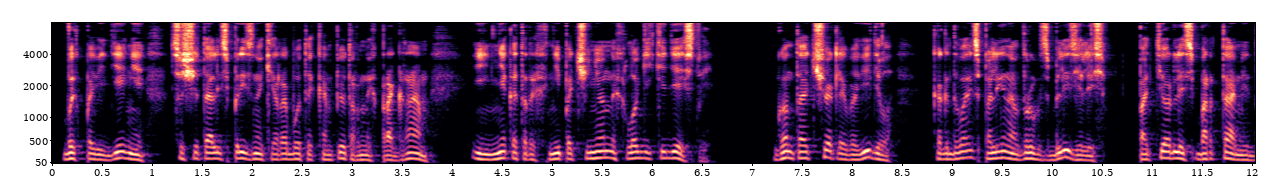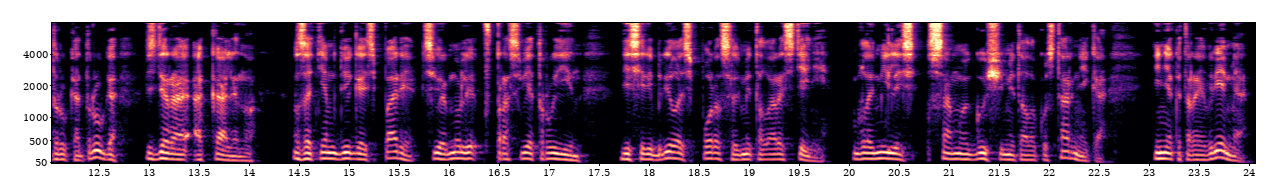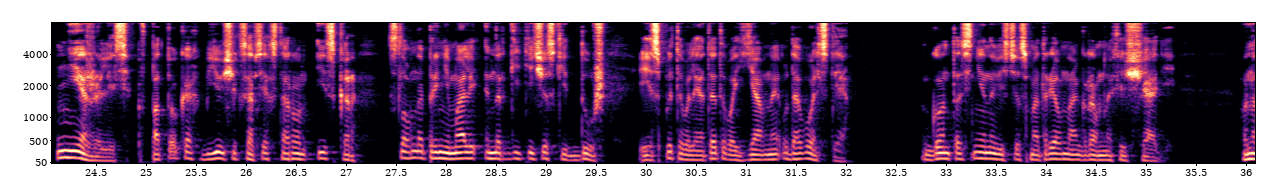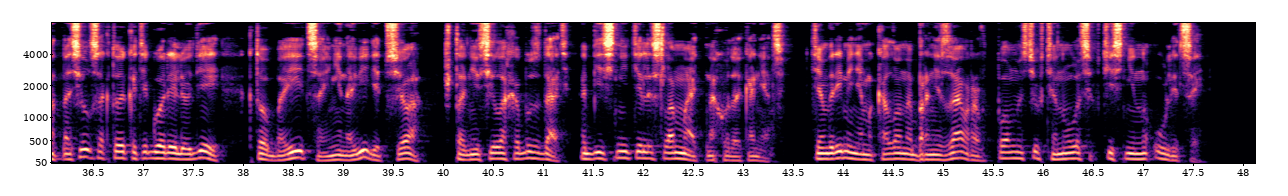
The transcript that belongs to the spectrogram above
В их поведении сосчитались признаки работы компьютерных программ и некоторых неподчиненных логике действий. Гонта отчетливо видел, как два исполина вдруг сблизились, потерлись бортами друг от друга, сдирая окалину, затем, двигаясь паре, свернули в просвет руин, где серебрилась поросль металлорастений, вломились в самую гущу металлокустарника – и некоторое время нежились в потоках бьющих со всех сторон искр, словно принимали энергетический душ и испытывали от этого явное удовольствие. Гонта с ненавистью смотрел на огромных исчадий. Он относился к той категории людей, кто боится и ненавидит все, что не в силах обуздать, объяснить или сломать на худой конец. Тем временем колонна бронезавров полностью втянулась в теснину улицы.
